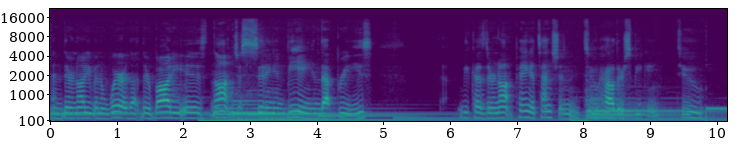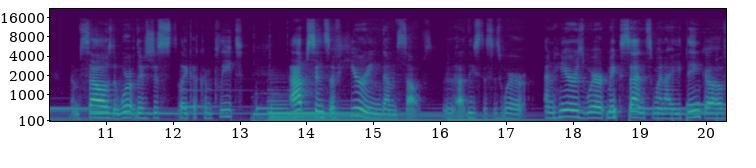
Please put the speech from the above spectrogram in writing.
and they're not even aware that their body is not just sitting and being in that breeze because they're not paying attention to how they're speaking to themselves the world there's just like a complete absence of hearing themselves at least this is where and here's where it makes sense when I think of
